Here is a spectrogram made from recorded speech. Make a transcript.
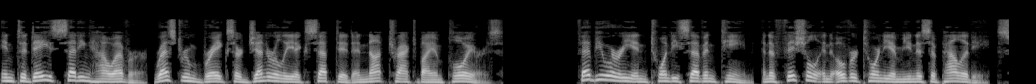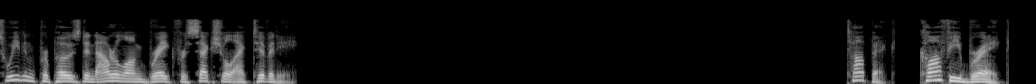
In today's setting however, restroom breaks are generally accepted and not tracked by employers. February in 2017, an official in Övertorneå municipality, Sweden proposed an hour-long break for sexual activity. Coffee break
